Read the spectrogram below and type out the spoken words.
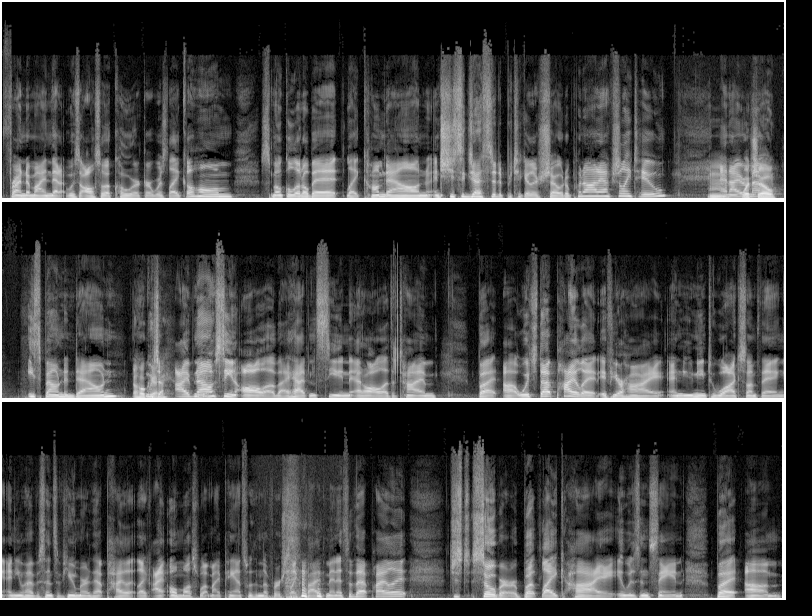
friend of mine that was also a coworker was like go home smoke a little bit like calm down. And she suggested a particular show to put on actually too. Mm, and i what show? Eastbound and down okay. which i've now yeah. seen all of. I hadn't seen at all at the time but uh, which that pilot, if you're high and you need to watch something and you have a sense of humor, that pilot, like I almost wet my pants within the first like five minutes of that pilot. Just sober, but like high, it was insane. But um,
